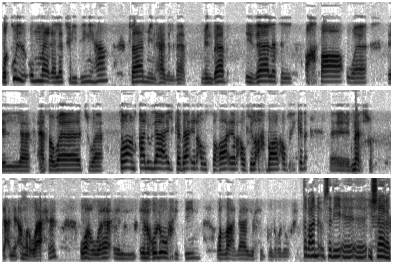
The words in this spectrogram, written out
وكل أمة غلت في دينها فمن هذا الباب من باب إزالة الأخطاء والهفوات وسواء قالوا لا الكبائر أو الصغائر أو في الأخبار أو في كذا نفسه. يعني أمر واحد وهو الغلو في الدين والله لا يحب الغلو. طبعا أستاذي إشارة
